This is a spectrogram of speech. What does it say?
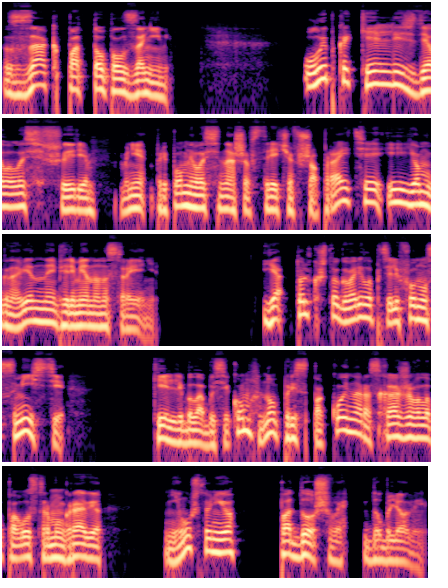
Зак потопал за ними. Улыбка Келли сделалась шире. Мне припомнилась наша встреча в Шопрайте и ее мгновенная перемена настроения. Я только что говорила по телефону с Мисти. Келли была босиком, но преспокойно расхаживала по острому гравию. Неужто у нее подошвы дубленые.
